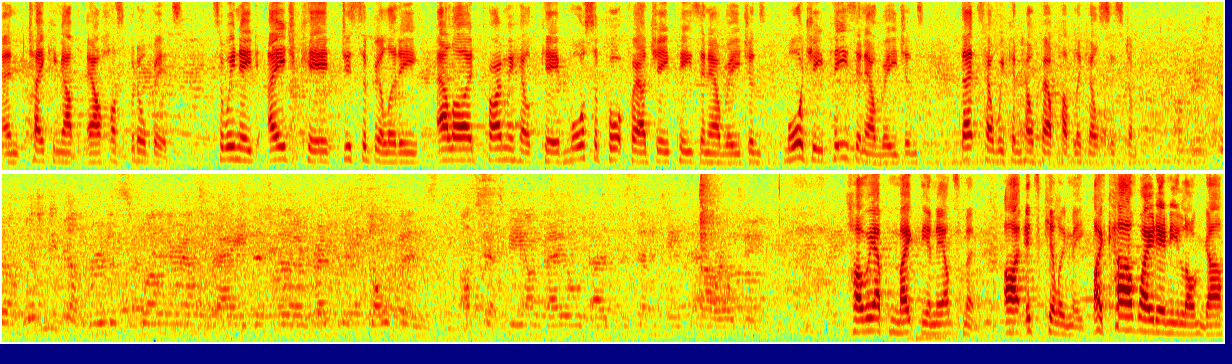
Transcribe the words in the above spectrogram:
and taking up our hospital beds. So we need aged care, disability, allied, primary health care, more support for our GPs in our regions, more GPs in our regions. That's how we can help our public health system. Um, Minister, what do you think about the rumours swirling around today that the Redcliffe Dolphins are set to be unveiled as the 17th NRL team? Hurry up and make the announcement. Uh, it's killing me. I can't wait any longer.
